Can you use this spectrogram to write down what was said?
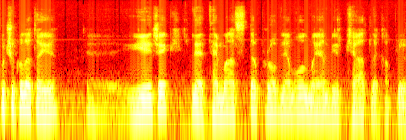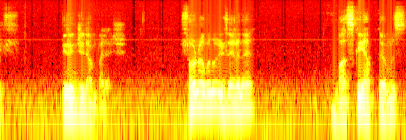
Bu çikolatayı e, yiyecekle temasta problem olmayan bir kağıtla kaplıyoruz. Birinci ambalaj. Sonra bunu üzerine baskı yaptığımız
